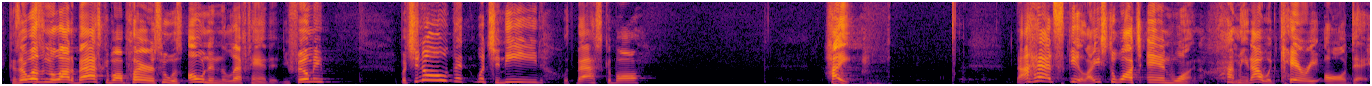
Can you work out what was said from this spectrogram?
because there wasn't a lot of basketball players who was owning the left-handed. You feel me? But you know that what you need with basketball, height. I had skill. I used to watch AND1. I mean, I would carry all day.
